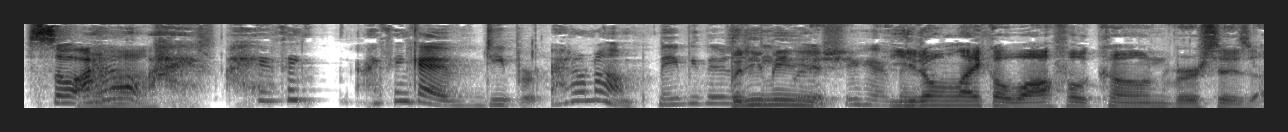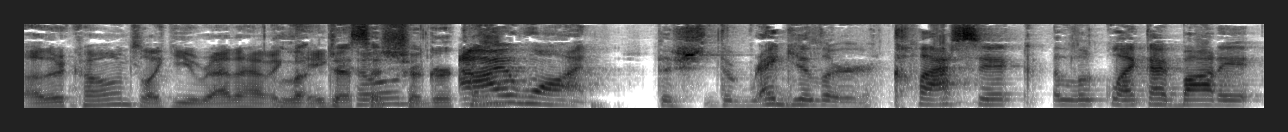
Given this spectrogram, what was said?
So I don't. I, I think I think I have deeper. I don't know. Maybe there's. Uh-huh. But a do you mean issue here, you but don't like a waffle cone versus other cones? Like you rather have a cake just cone? a sugar cone. I want the sh- the regular classic. Look like I bought it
